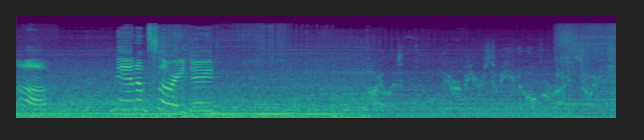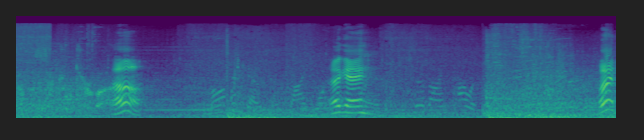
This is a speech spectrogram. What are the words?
Oh, man, I'm sorry, dude. Pilot, there appears to be an override switch on the central turbine. Oh. Okay. What?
